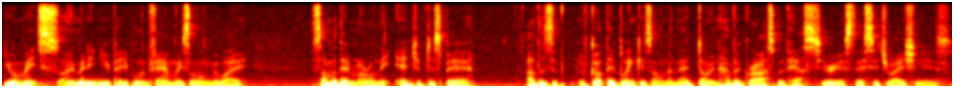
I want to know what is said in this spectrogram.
You'll meet so many new people and families along the way, some of them are on the edge of despair. Others have got their blinkers on and they don't have a grasp of how serious their situation is.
